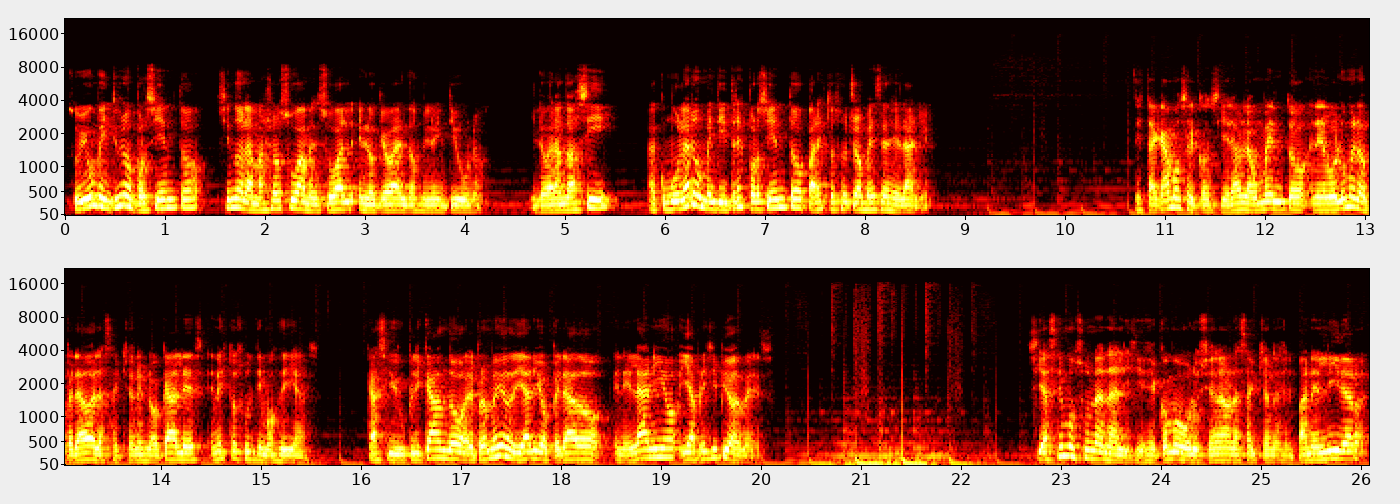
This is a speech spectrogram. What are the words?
subió un 21%, siendo la mayor suba mensual en lo que va del 2021, y logrando así acumular un 23% para estos 8 meses del año. Destacamos el considerable aumento en el volumen operado de las acciones locales en estos últimos días, casi duplicando el promedio diario operado en el año y a principio de mes. Si hacemos un análisis de cómo evolucionaron las acciones del panel líder,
